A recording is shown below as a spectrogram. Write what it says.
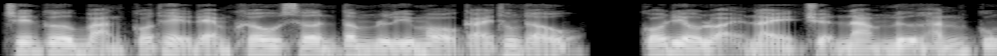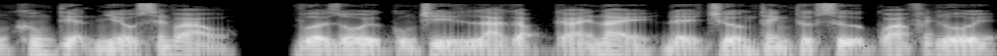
trên cơ bản có thể đem khâu sơn tâm lý mò cái thông thấu, có điều loại này chuyện nam nữ hắn cũng không tiện nhiều xem vào, vừa rồi cũng chỉ là gặp cái này để trường thanh thực sự quá phách lối,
